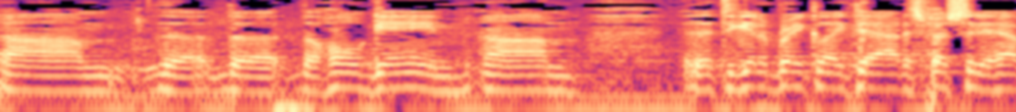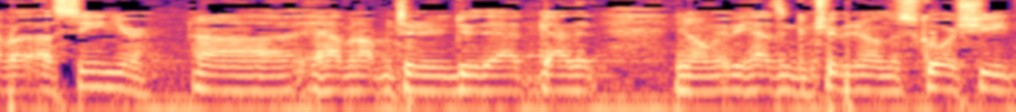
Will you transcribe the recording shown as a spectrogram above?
um, the, the the whole game um, that to get a break like that, especially to have a, a senior uh, have an opportunity to do that, guy that you know maybe hasn't contributed on the score sheet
